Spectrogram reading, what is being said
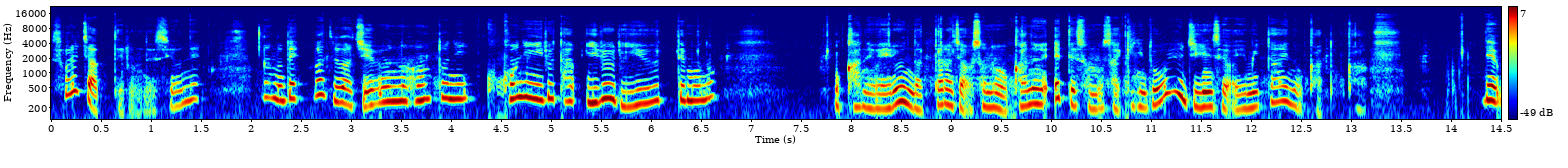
それちゃってるんですよね。なのでまずは自分の本当にここにいるたいる理由ってものお金を得るんだったらじゃあそのお金を得てその先にどういう人生を歩みたいのかとかで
